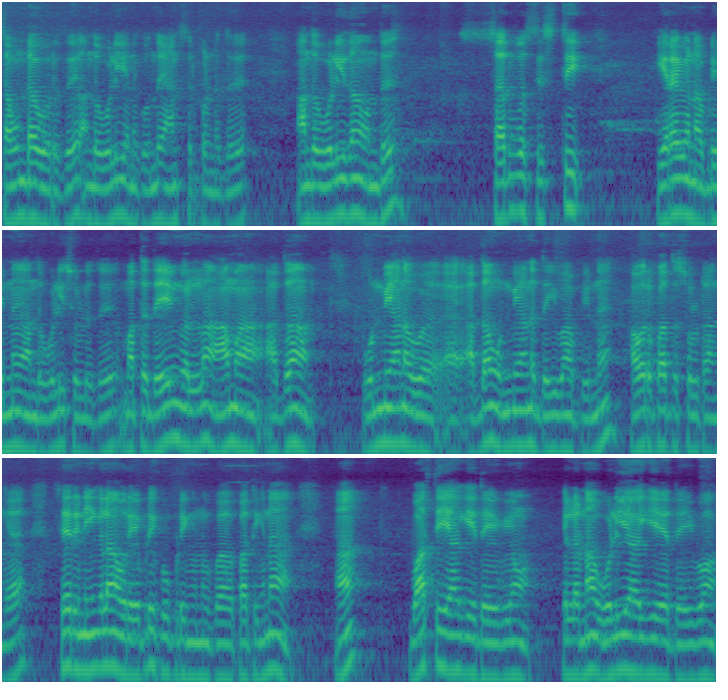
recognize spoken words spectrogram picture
சவுண்டாக வருது. அந்த ஒலி எனக்கு வந்து ஆன்சர் பண்ணுது. அந்த ஒலி தான் வந்து சர்வ சிருஷ்டி இறைவன் அப்படின்னு அந்த ஒளி சொல்லுது. மற்ற தெய்வங்கள்லாம் ஆமாம் அதான் உண்மையான ஒ- அதான் உண்மையான தெய்வம் அப்படின்னு அவரை பார்த்து சொல்கிறாங்க சரி நீங்களாம் அவரை எப்படி கூப்பிடுங்கன்னு பா பார்த்தீங்கன்னா வார்த்தையாகிய தெய்வம் இல்லைன்னா ஒளியாகிய தெய்வம்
